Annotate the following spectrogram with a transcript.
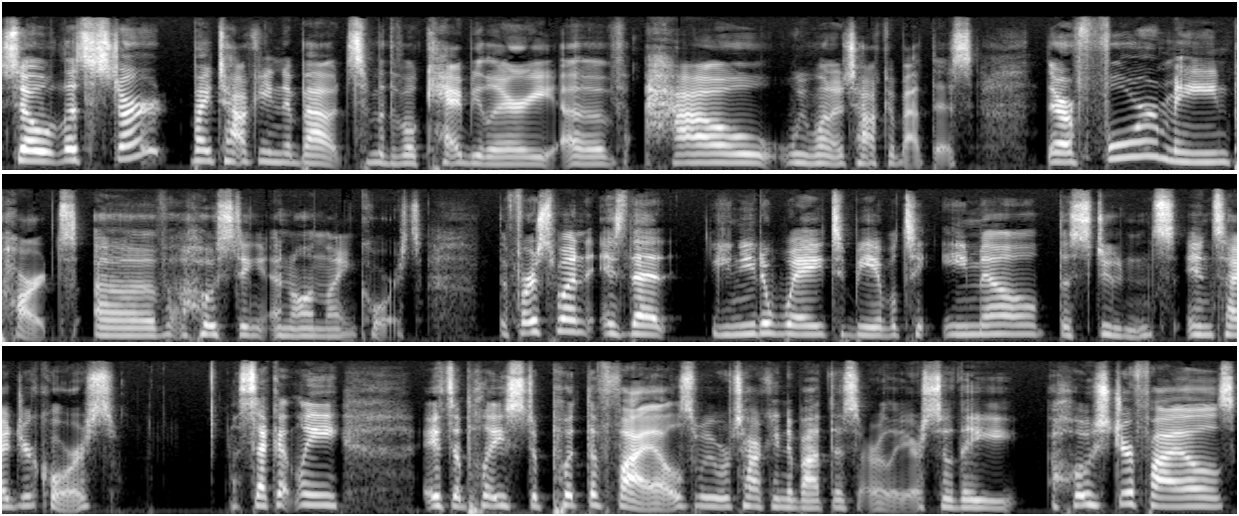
So let's start by talking about some of the vocabulary of how we want to talk about this. There are four main parts of hosting an online course. The first one is that you need a way to be able to email the students inside your course. Secondly, it's a place to put the files. We were talking about this earlier. So they host your files.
